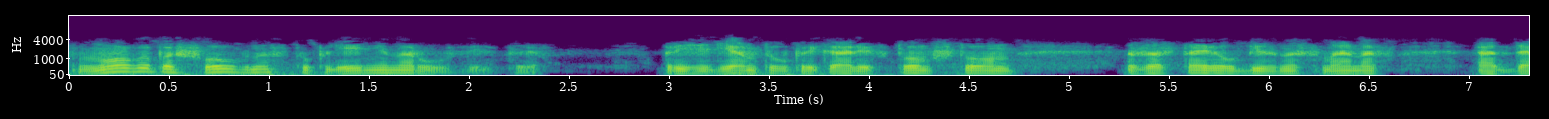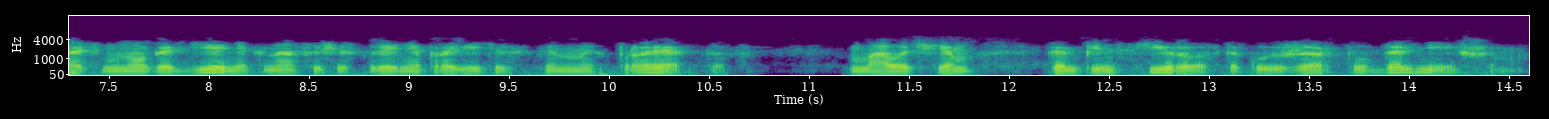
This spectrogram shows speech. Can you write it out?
снова пошел в наступление на Рузвельта. Президента упрекали в том, что он заставил бизнесменов отдать много денег на осуществление правительственных проектов, мало чем компенсировав такую жертву в дальнейшем.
